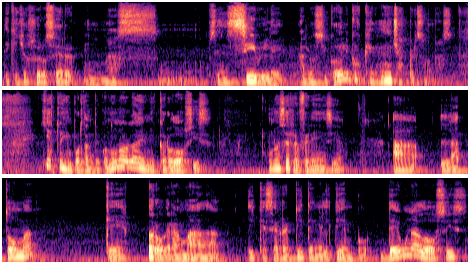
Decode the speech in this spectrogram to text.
de que yo suelo ser más mm, sensible a los psicodélicos que muchas personas. Y esto es importante. Cuando uno habla de microdosis, uno hace referencia a la toma que es programada y que se repite en el tiempo de una dosis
